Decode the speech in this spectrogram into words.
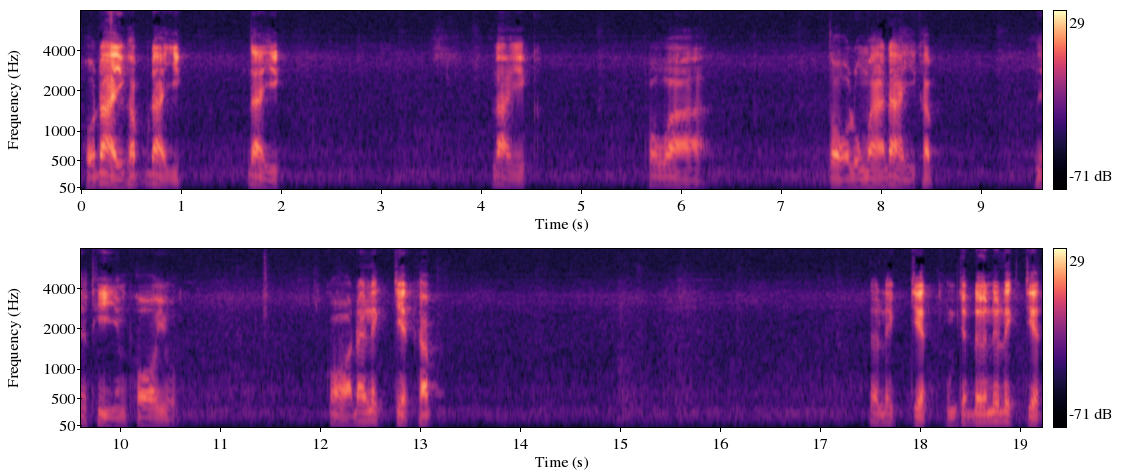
พอได้ครับได้อีกได้อีก ได้อีก เพราะว่าต่อลงมาได้อีกครับ เนื้อที่ยังพออยู่ ก็ได้เลขเจ็ดครับ ได้เลขเจ็ดผมจะเดินด้วยเลขเจ็ด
